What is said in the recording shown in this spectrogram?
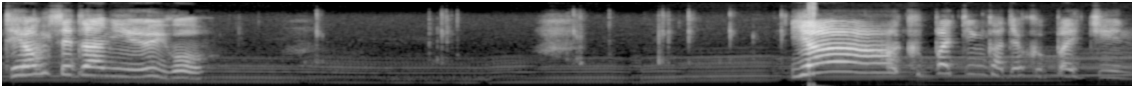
대형 세단이에요 이거. 야 급발진 가자 급발진.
